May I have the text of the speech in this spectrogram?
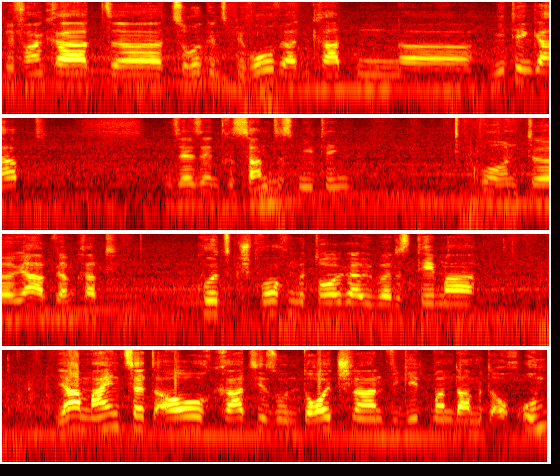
Wir fahren gerade äh, zurück ins Büro. Wir hatten gerade ein äh, Meeting gehabt. Ein sehr, sehr interessantes Meeting. Und äh, ja, wir haben gerade kurz gesprochen mit Tolga über das Thema ja, Mindset auch, gerade hier so in Deutschland. Wie geht man damit auch um?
